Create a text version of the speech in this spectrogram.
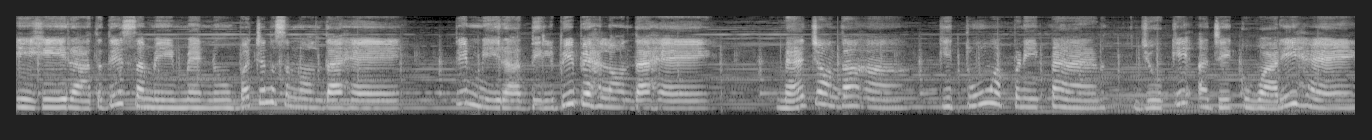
ਇਹ ਰਾਤ ਦੇ ਸਮੇਂ ਮੈਨੂੰ ਬਚਨ ਸੁਣਾਉਂਦਾ ਹੈ ਤੇ ਮੇਰਾ ਦਿਲ ਵੀ ਬਹਿਲਾਉਂਦਾ ਹੈ। ਮੈਂ ਚਾਹੁੰਦਾ ਹਾਂ ਕਿ ਤੂੰ ਆਪਣੀ ਭੈਣ, ਜੋ ਕਿ ਅਜੇ ਕੁਵਾਰੀ ਹੈ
